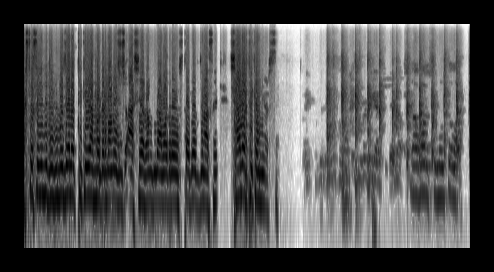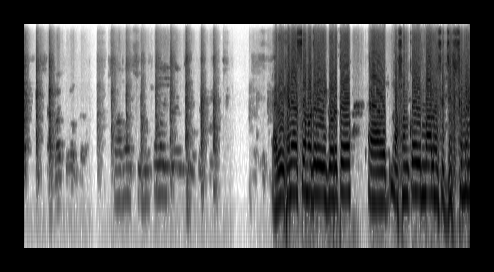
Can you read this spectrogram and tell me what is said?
আস্তে আস্তে কিন্তু বিভিন্ন জেলা থেকে আমাদের মানুষ আসে আলহামদুলিল্লাহ আমাদের ওস্তাদ একজন আছে সাভার থেকে উনি আসছে। আর এখানে আছে আমাদের এই ঘরে তো আহ, অসংখ্য মাল আছে জিপসামের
